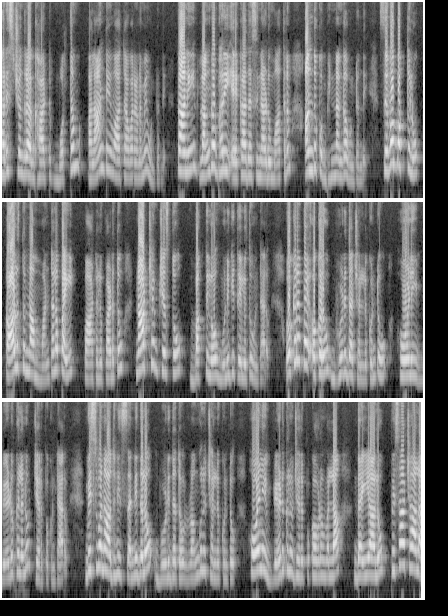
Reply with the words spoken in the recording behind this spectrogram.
హరిశ్చంద్ర ఘాట్ మొత్తం అలాంటి వాతావరణమే ఉంటుంది. కానీ రంగభరి ఏకాదశి నాడు మాత్రం అందుకు భిన్నంగా ఉంటుంది. శివభక్తులు కాలుతున్న మంటలపై పాటలు పాడుతూ నాట్యం చేస్తూ భక్తిలో మునిగి తేలుతూ ఉంటారు. ఒకరిపై ఒకరు బూడిద చల్లుకుంటూ హోళీ వేడుకలను జరుపుకుంటారు. విశ్వనాథుని సన్నిధిలో బూడిదతో రంగులు చల్లుకుంటూ హోళీ వేడుకలు జరుపుకోవడం వల్ల దయ్యాలు పిశాచాల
